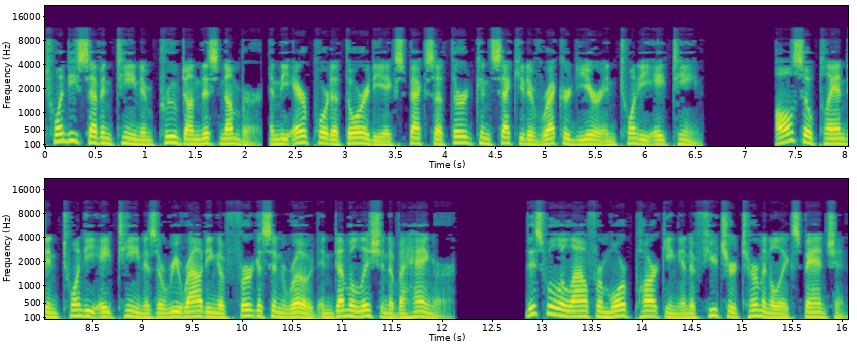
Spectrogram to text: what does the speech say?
2017 improved on this number, and the Airport Authority expects a third consecutive record year in 2018. Also planned in 2018 is a rerouting of Ferguson Road and demolition of a hangar. This will allow for more parking and a future terminal expansion.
